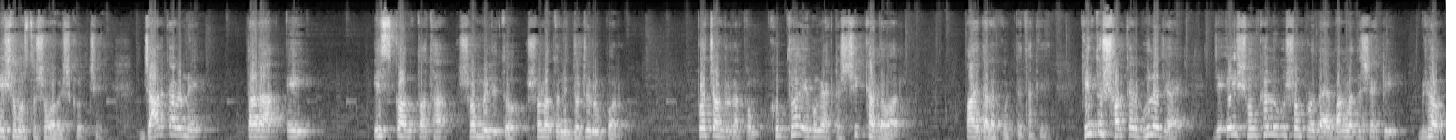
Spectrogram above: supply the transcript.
এই সমস্ত সমাবেশ করছে। যার কারণে তারা এই ইসকন তথা সম্মিলিত সনাতনী জোটের উপর প্রচণ্ড রকম ক্ষুব্ধ এবং একটা শিক্ষা দেওয়ার পায় তারা করতে থাকে। কিন্তু সরকার ভুলে যায় যে এই সংখ্যালঘু সম্প্রদায় বাংলাদেশে একটি বৃহৎ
